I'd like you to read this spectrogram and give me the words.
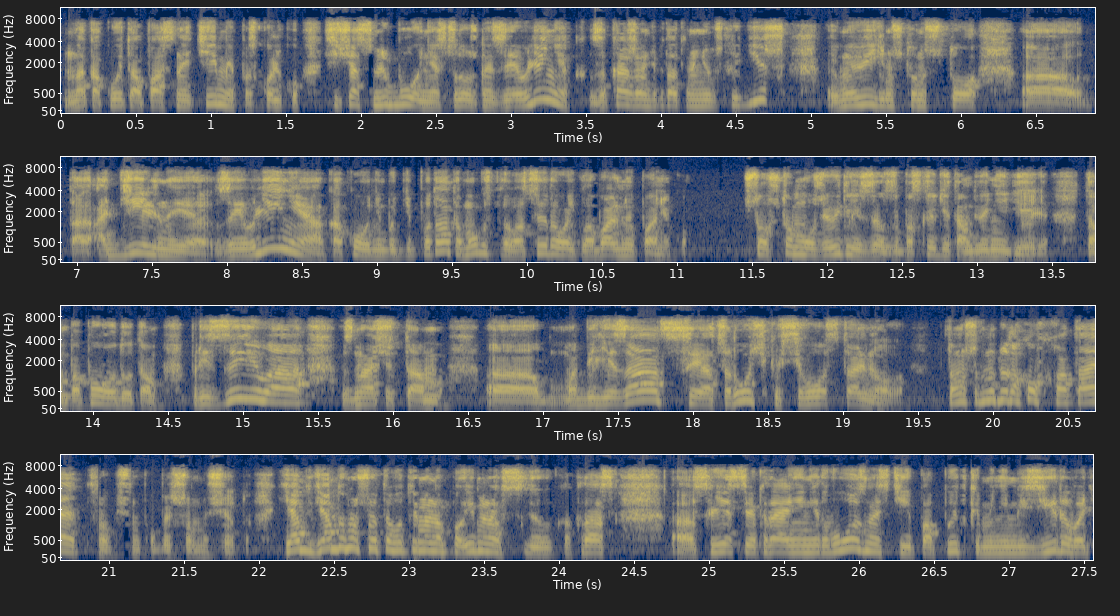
на какой-то опасной теме, поскольку сейчас любое неосторожное заявление, за каждым депутатом не уследишь, и мы видим, что, что э, отдельные заявления какого-нибудь депутата могут спровоцировать глобальную панику что, что мы уже видели за, за последние там, две недели. Там, по поводу там, призыва, значит, там, э, мобилизации, отсрочки, всего остального. Потому что ну, дураков хватает, в общем, по большому счету. Я, я думаю, что это вот именно, именно как раз э, следствие крайней нервозности и попытка минимизировать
